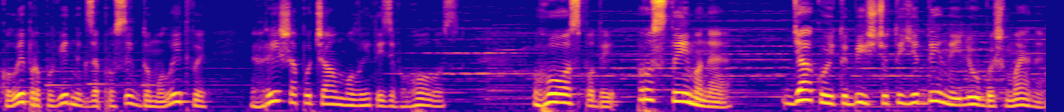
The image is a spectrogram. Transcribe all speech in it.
Коли проповідник запросив до молитви, Гриша почав молитись вголос. Господи, прости мене, дякую тобі, що ти єдиний любиш мене.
